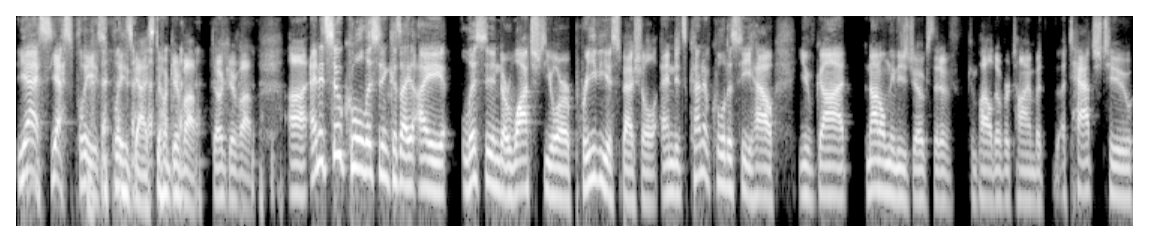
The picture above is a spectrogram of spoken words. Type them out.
Yes, yes, please, please, guys, don't give up. Don't give up. Uh, and it's so cool listening because I, I listened or watched your previous special, and it's kind of cool to see how you've got not only these jokes that have compiled over time, but attached to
